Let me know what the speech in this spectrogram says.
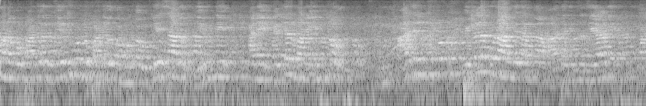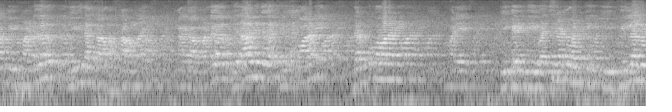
మనకు పండుగలు చేసుకుంటూ పండుగ యొక్క ఉద్దేశాలు ఏమిటి అనే పెద్దలు మన ఇంట్లో ఆచరించుకుంటూ పిల్లలకు కూడా ఆ విధంగా ఆచరించేయాలి మనకు ఈ పండుగలు ఈ విధంగా వస్తా ఉన్నాయి. కనుక ఆ పండుగలు యథావిధిగా చేసుకోవాలని జరుపుకోవాలని మరి ఇక్కడికి వచ్చినటువంటి ఈ పిల్లలు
